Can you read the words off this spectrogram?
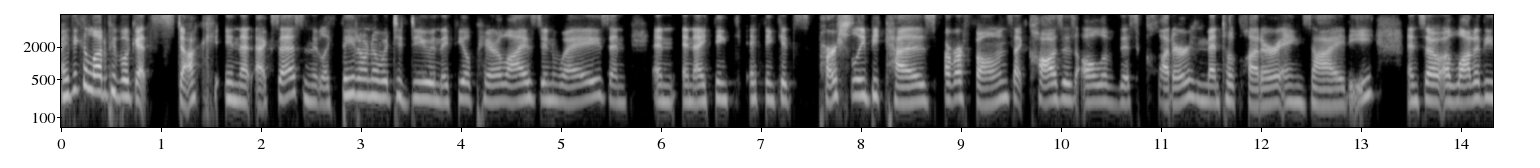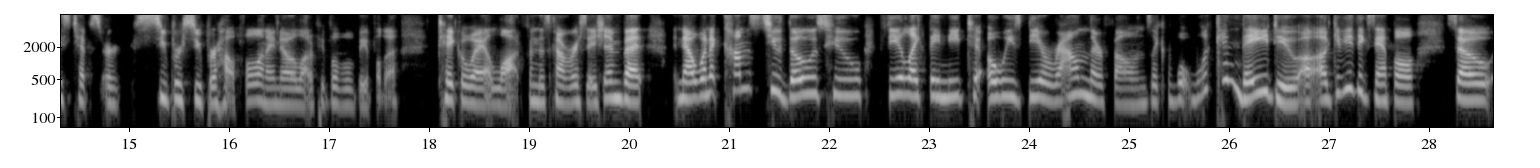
I think a lot of people get stuck in that excess and they're like they don't know what to do and they feel paralyzed in ways and and and I think I think it's partially because of our phones that causes all of this clutter, mental clutter, anxiety. And so a lot of these tips are super super helpful and I know a lot of people will be able to take away a lot from this conversation. But now, when it comes to those who feel like they need to always be around their phones, like what, what can they do? I'll, I'll give you the example. So,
